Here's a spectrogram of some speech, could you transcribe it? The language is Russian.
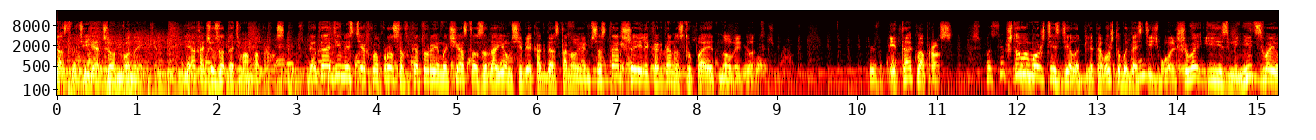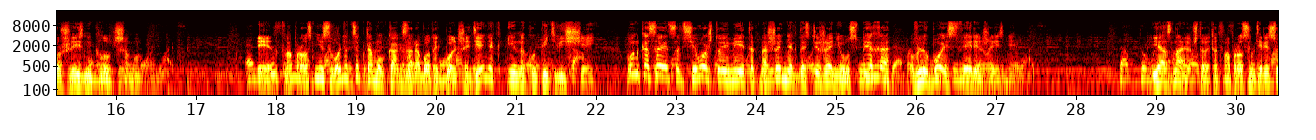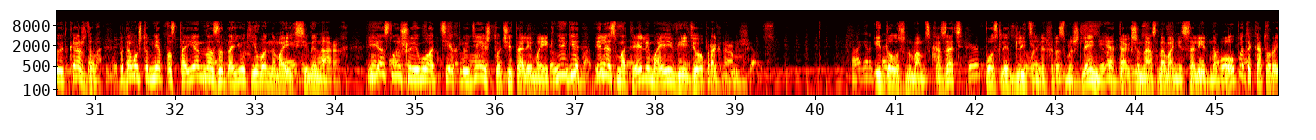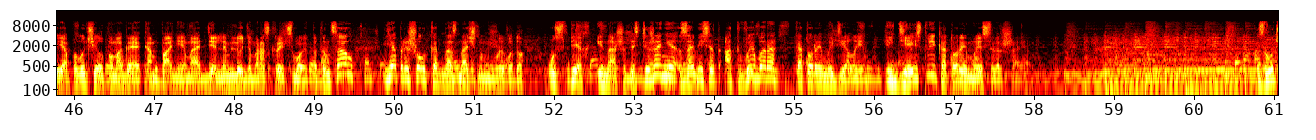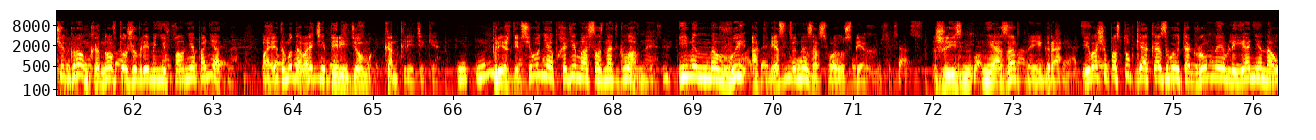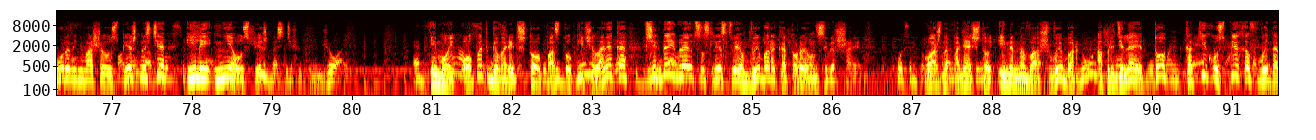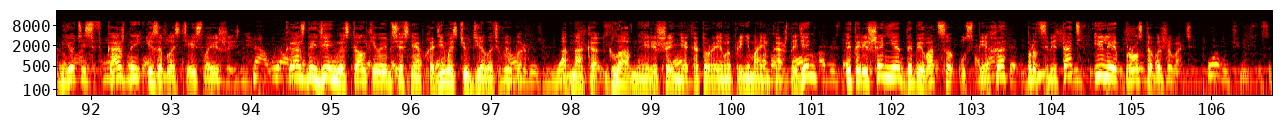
Здравствуйте, я Джон Вонейкин. Я хочу задать вам вопрос. Это один из тех вопросов, которые мы часто задаем себе, когда становимся старше или когда наступает Новый год. Итак, вопрос. Что вы можете сделать для того, чтобы достичь большего и изменить свою жизнь к лучшему? И этот вопрос не сводится к тому, как заработать больше денег и накупить вещей. Он касается всего, что имеет отношение к достижению успеха в любой сфере жизни. Я знаю, что этот вопрос интересует каждого, потому что мне постоянно задают его на моих семинарах. И я слышу его от тех людей, что читали мои книги или смотрели мои видеопрограммы. И должен вам сказать, после длительных размышлений, а также на основании солидного опыта, который я получил, помогая компаниям и отдельным людям раскрыть свой потенциал, я пришел к однозначному выводу. Успех и наши достижения зависят от выбора, который мы делаем, и действий, которые мы совершаем. Звучит громко, но в то же время не вполне понятно. Поэтому давайте перейдем к конкретике. Прежде всего, необходимо осознать главное. Именно вы ответственны за свой успех. Жизнь не азартная игра, и ваши поступки оказывают огромное влияние на уровень вашей успешности или неуспешности. И мой опыт говорит, что поступки человека всегда являются следствием выбора, который он совершает. Важно понять, что именно ваш выбор определяет то, каких успехов вы добьетесь в каждой из областей своей жизни. Каждый день мы сталкиваемся с необходимостью делать выбор. Однако главное решение, которое мы принимаем каждый день, это решение добиваться успеха, процветать или просто выживать.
